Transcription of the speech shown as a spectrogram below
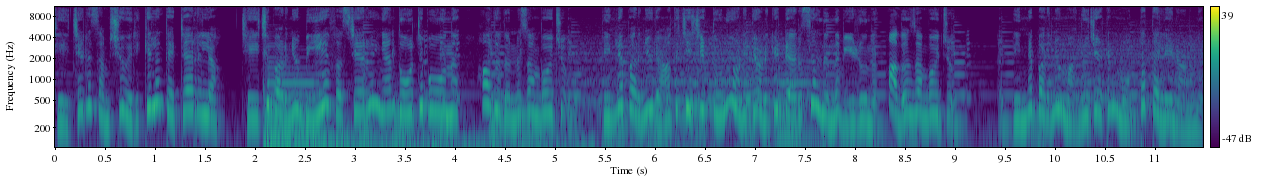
ചേച്ചിയുടെ സംശയം ഒരിക്കലും തെറ്റാറില്ല. ചേച്ചി പറഞ്ഞു ബി എ ഫസ്റ്റ് ഇയറിൽ ഞാൻ തോറ്റു പോകുന്നു. അത് തന്നെ സംഭവിച്ചു. പിന്നെ പറഞ്ഞു രാധ ചേച്ചി തുണി ഉണക്കി ഉണക്കി ടെറസിൽ നിന്ന് വീഴുന്നു. അതും സംഭവിച്ചു. പിന്നെ പറഞ്ഞു മനുചേട്ടൻ മൊട്ടത്തലയനാണെന്ന്.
